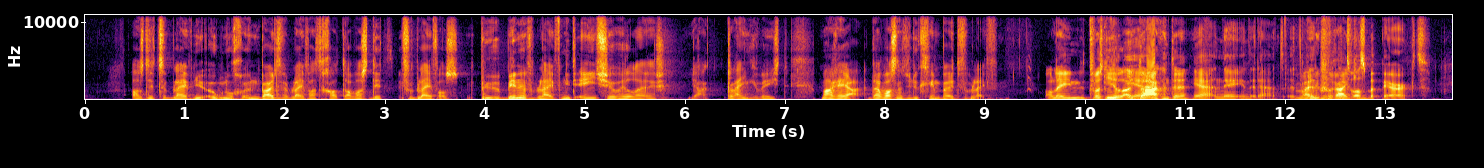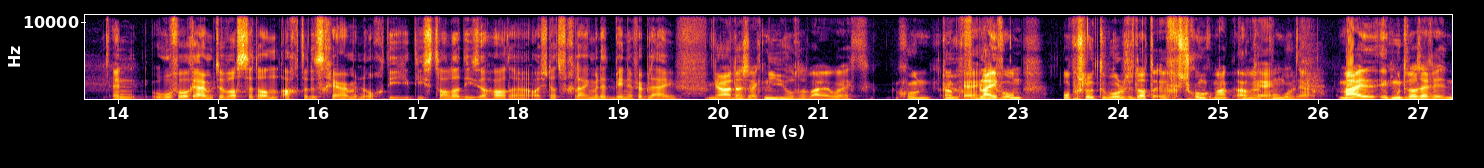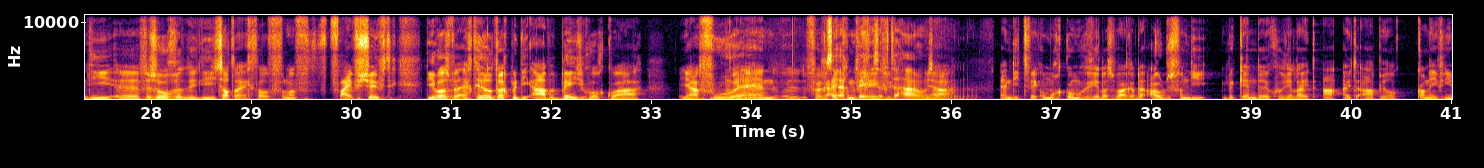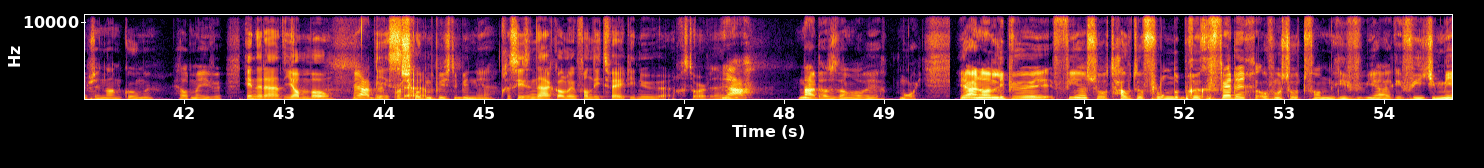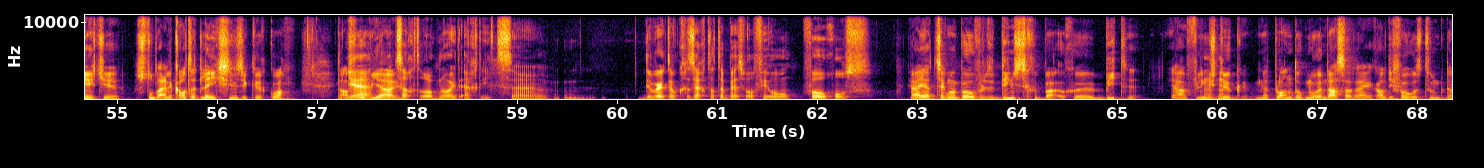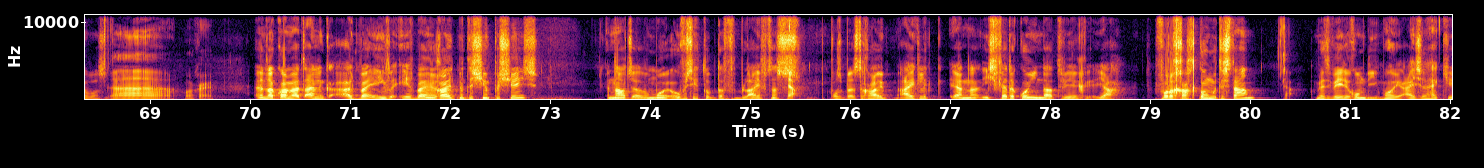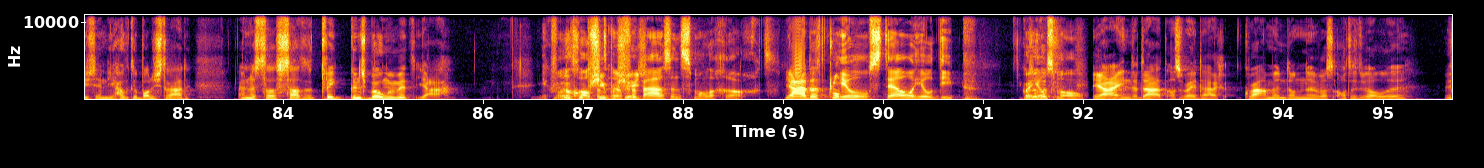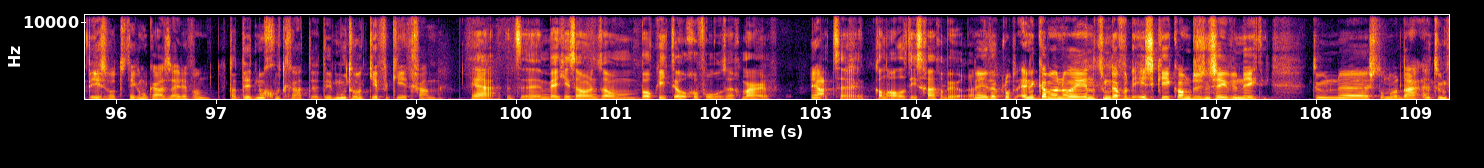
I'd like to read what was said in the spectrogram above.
Als dit verblijf nu ook nog een buitenverblijf had gehad... dan was dit verblijf als puur binnenverblijf niet eens zo heel erg ja, klein geweest. Maar ja, daar was natuurlijk geen buitenverblijf. Alleen, het was niet heel Ja. uitdagend, hè? Ja, nee, inderdaad. Het, Weinig het, het was beperkt. En hoeveel ruimte was er dan achter de schermen nog? Die, die stallen die ze hadden, als je dat vergelijkt met het binnenverblijf? Ja, dat is echt niet heel. Dat waren echt gewoon puur verblijven om opgesloten te worden, zodat er schoongemaakt kon, Oké, kon worden. ja. Maar ik moet wel zeggen, die eh, verzorger, die, die zat er echt al vanaf 75. Die was Hmm. wel echt heel druk met die apen bezig hoor, qua ja, voeren Ja, en uh, verrijking bezig geven. te houden. Ja. En die twee omgekomen gorillas waren de ouders van die bekende gorilla uit, A- uit de Apel. Kan even niet op zijn naam komen. Help me even. Inderdaad, Jambo. Ja, Die schoot eh, me te binnen, ja. Precies een nakoming van die twee die nu eh, gestorven zijn. Ja, nou, dat is dan wel weer mooi. Ja, en dan liepen we via een soort houten vlonderbrug verder. Over een soort van riv ja, riviertje, meertje. Stond eigenlijk altijd leeg sinds ik er kwam. De afgelopen ja, jaren. ik zag er ook nooit echt iets... er werd ook gezegd dat er best wel veel vogels... Ja, je had zeg maar boven het dienstgebied ja, een flink Mhm. stuk. Met planten ook nog. En daar zaten eigenlijk al die vogels toen ik daar was. Ah, oké. En dan kwam je uiteindelijk uit bij eerst bij een ruit met de chimpansees. En dan had je wel een mooi overzicht op dat verblijf. Dat Ja. was best ruim eigenlijk. Ja, en dan iets verder kon je inderdaad weer ja, voor de gracht komen te staan. Ja. Met wederom die mooie ijzeren hekjes en die houten balustrade. En dan zaten er twee kunstbomen met, ja... Ik vond het groep altijd een verbazend smalle gracht. Ja, dat klopt. Heel stijl, heel diep, maar heel ook- smal. Ja, inderdaad. Als wij daar kwamen, dan eh, was altijd wel eh, het eerste wat we tegen elkaar zeiden van... Dat dit nog goed gaat. Eh, dit moet toch een keer verkeerd gaan. Ja, het, een beetje zo'n zo'n Bokito-gevoel, zeg maar. Ja. Het kan altijd iets gaan gebeuren. Nee, dat klopt. En ik kan me nog herinneren toen ik daar voor de eerste keer kwam, dus in 97. Toen stonden we daar en toen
